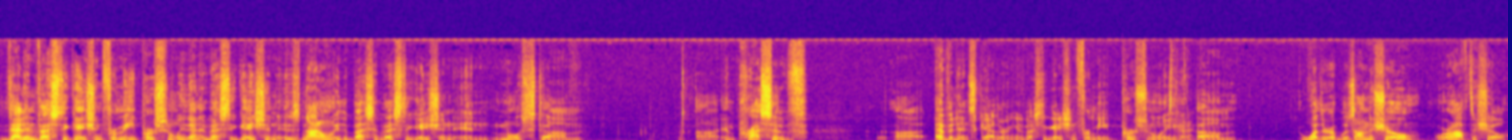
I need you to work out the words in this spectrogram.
That investigation for me personally that investigation is not only the best investigation and most um, uh, impressive uh, evidence gathering investigation for me personally. Okay. um, whether it was on the show or off the show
